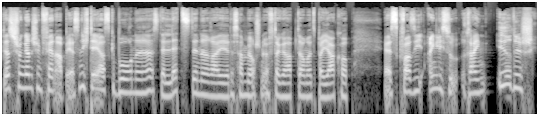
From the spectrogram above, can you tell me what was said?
das ist schon ganz schön fernab. Er ist nicht der Erstgeborene, er ist der Letzte in der Reihe. Das haben wir auch schon öfter gehabt, damals bei Jakob. Er ist quasi eigentlich so rein irdisch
